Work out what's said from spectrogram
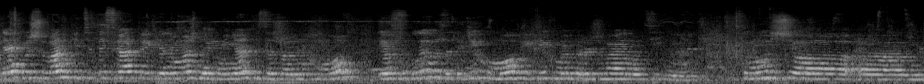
День вишиванки це те свято, яке не можна відміняти за жодних умов, і особливо за таких умов, яких ми переживаємо ці дні. Тому що ем,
